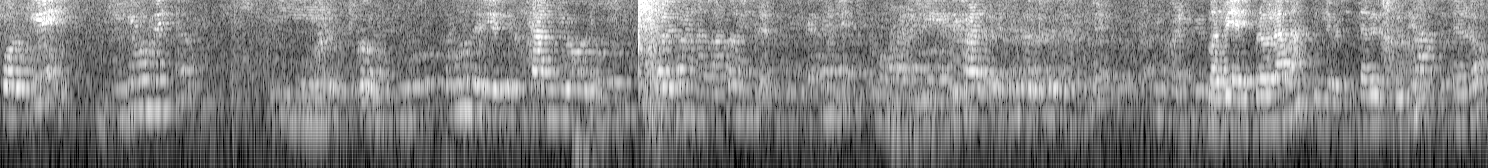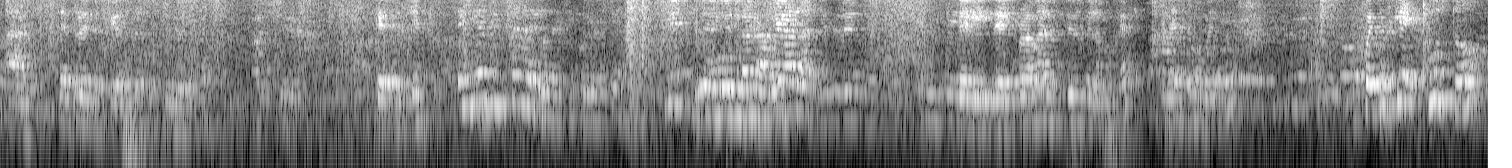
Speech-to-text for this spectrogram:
¿Por qué? ¿En qué momento? ¿Y cómo, cómo se dio ese cambio? ¿Y cuáles fueron las razones y las justificaciones como para que dejara de ser el centro de estudios de la mujer? y fuera estudios de Más bien, programa universitario de estudios de género al Centro de Investigaciones y Estudios de que es el CIE. Ella dice de lo de psicología. Sí, de la mujer al antecedente. del, del programa de los estudios de la mujer en ese momento? Pues es que justo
